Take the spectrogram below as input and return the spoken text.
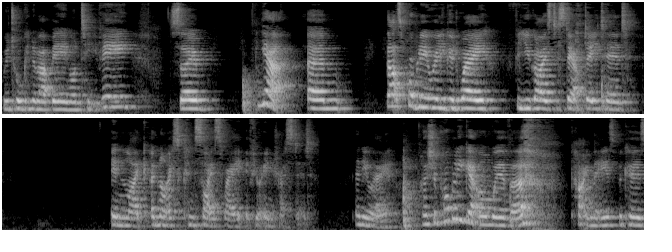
We are talking about being on TV. So yeah, um, that's probably a really good way for you guys to stay updated in like a nice concise way if you're interested. Anyway, I should probably get on with uh, cutting these because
